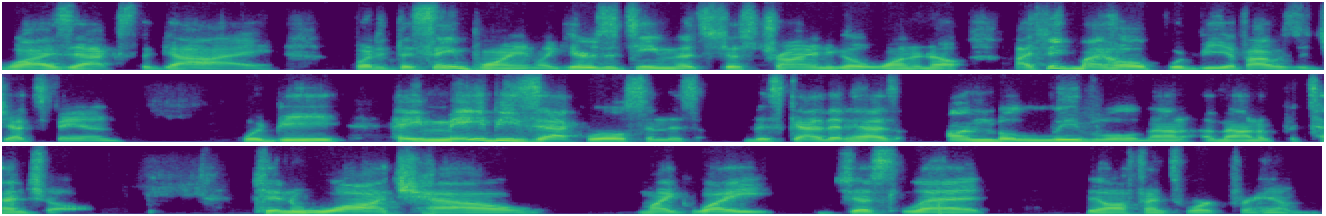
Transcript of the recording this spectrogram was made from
why Zach's the guy. But at the same point, like here's a team that's just trying to go one and zero. I think my hope would be if I was a Jets fan, would be, hey, maybe Zach Wilson, this this guy that has unbelievable amount amount of potential, can watch how Mike White just let the offense work for him.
